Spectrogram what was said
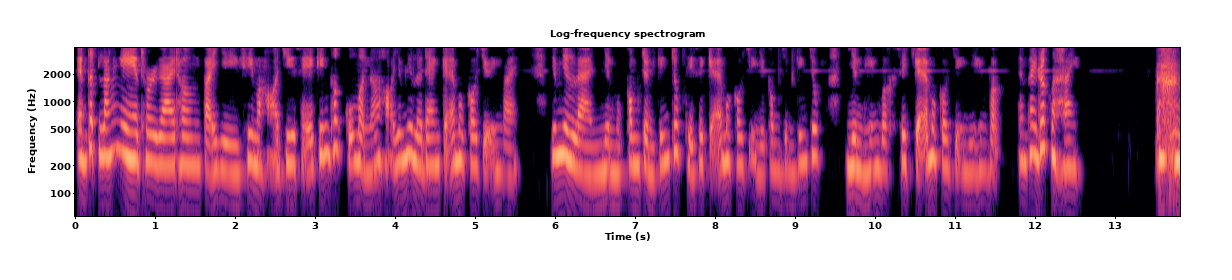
Em thích lắng nghe tour guide hơn, tại vì khi mà họ chia sẻ kiến thức của mình á, họ giống như là đang kể một câu chuyện vậy. Giống như là nhìn một công trình kiến trúc thì sẽ kể một câu chuyện về công trình kiến trúc, nhìn hiện vật sẽ kể một câu chuyện về hiện vật. Em thấy rất là hay.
